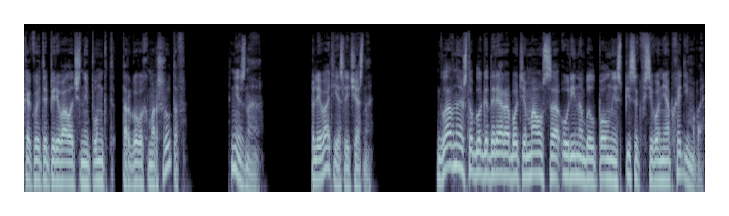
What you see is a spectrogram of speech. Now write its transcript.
Какой-то перевалочный пункт торговых маршрутов? Не знаю. Плевать, если честно. Главное, что благодаря работе Мауса у Рина был полный список всего необходимого.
